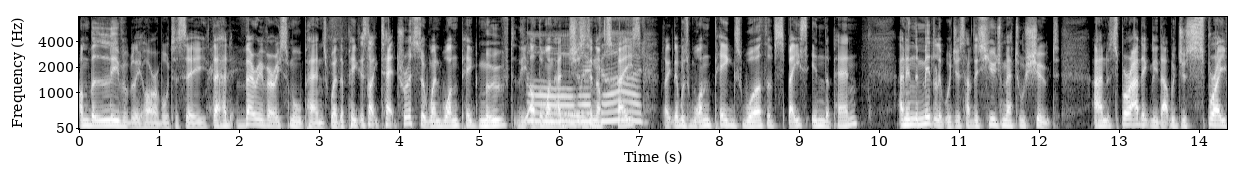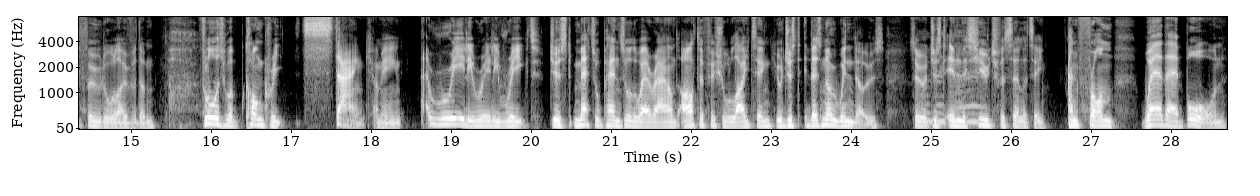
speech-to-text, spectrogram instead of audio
unbelievably horrible to see. They had very, very small pens where the pig. It's like Tetris. So when one pig moved, the other one had Oh just enough space. Like there was one pig's worth of space in the pen, and in the middle it would just have this huge metal chute, and sporadically that would just spray food all over them. Floors were concrete, stank. I mean. Really, really reeked. Just metal pens all the way around, artificial lighting. You're just, there's no windows. So you're just in this huge facility. And from where they're born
